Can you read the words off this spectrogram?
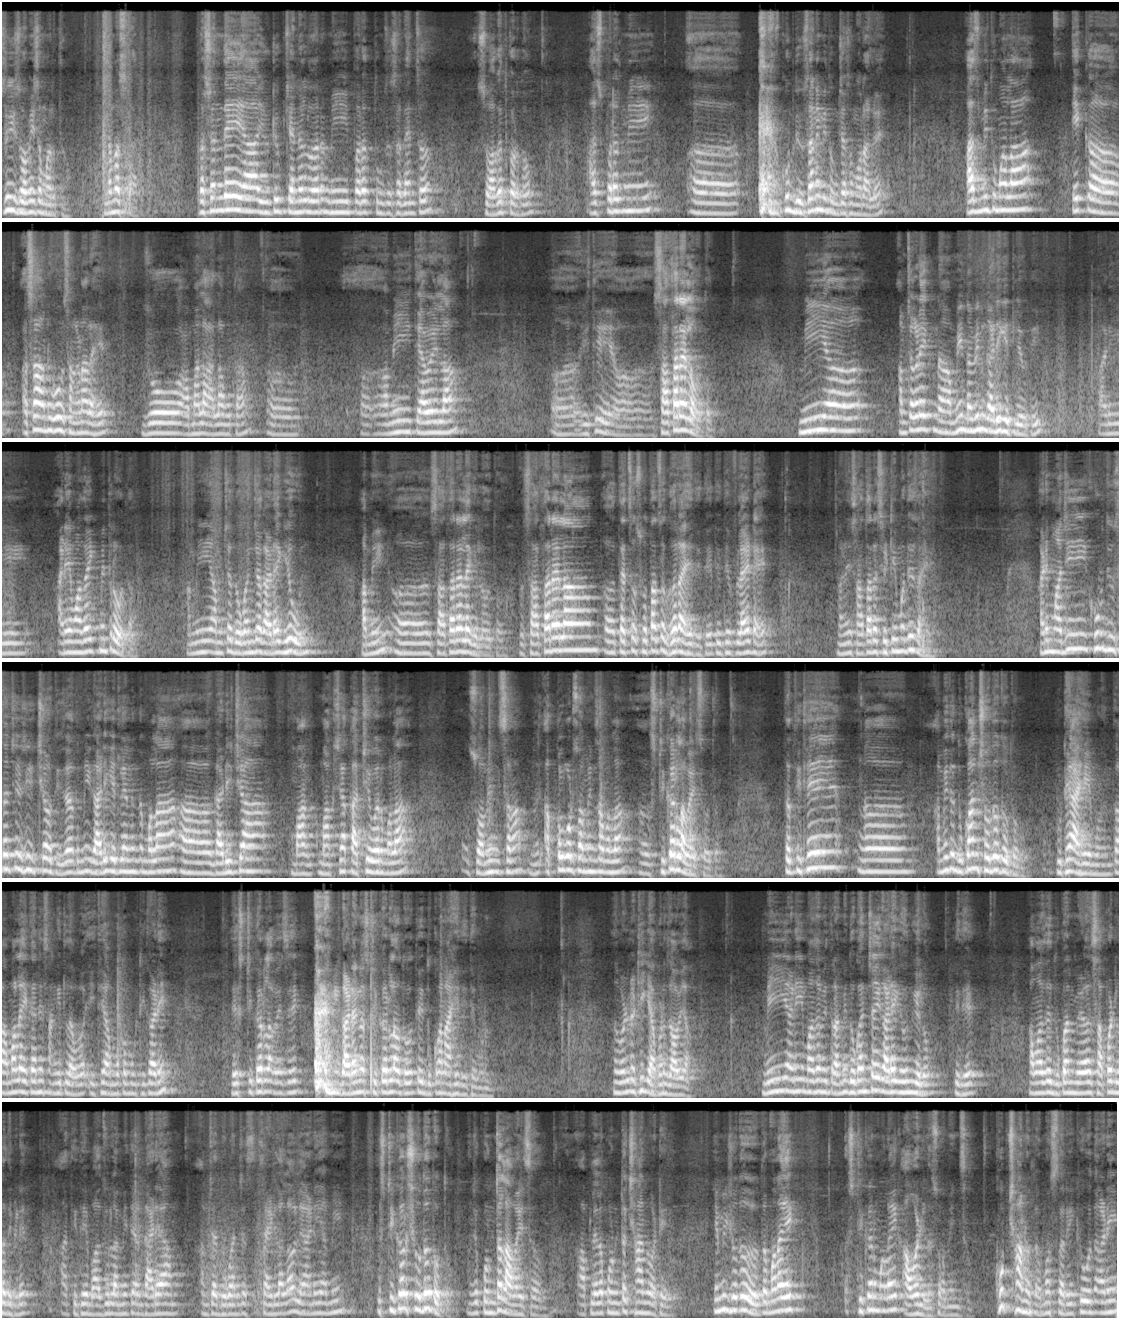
श्री स्वामी समर्थ. नमस्कार. प्रसंदे या यूट्यूब चॅनलवर मी परत तुमचं सगळ्यांचं स्वागत करतो. आज परत मी खूप दिवसाने मी तुमच्यासमोर आलो आहे आज मी तुम्हाला एक असा अनुभव सांगणार आहे जो आम्हाला आला होता. आम्ही त्यावेळेला इथे साताऱ्याला होतो. मी आमच्याकडे एक ना आम्ही नवीन गाडी घेतली होती. आणि आणि माझा एक मित्र होता. आम्ही आमच्या दोघांच्या गाड्या घेऊन आम्ही साताऱ्याला गेलो होतो. तर साताऱ्याला त्याचं स्वतःचं घर आहे तिथे तिथे फ्लॅट आहे आणि सातारा सिटीमध्येच आहे. आणि माझी खूप दिवसाची अशी इच्छा होती जर मी गाडी घेतल्यानंतर मला गाडीच्या माग मागच्या काचेवर मला स्वामींचा म्हणजे अक्कलकोट स्वामींचा मला स्टिकर लावायचं होतं. तर तिथे आम्ही ते दुकान शोधत होतो कुठे आहे म्हणून. तर आम्हाला एकाने सांगितलं इथे अमुक अमुक ठिकाणी हे स्टिकर लावायचं एक गाड्यांना स्टिकर लावतो ते दुकान आहे तिथे म्हणून. म्हटलं ठीक आहे आपण जाऊया. मी आणि माझा मित्र आम्ही दोघांच्याही गाड्या घेऊन गेलो तिथे. आम्हाला ते दुकान मिळालं सापडलं तिकडे. तिथे बाजूला आम्ही त्या गाड्या आमच्या दोघांच्या साईडला लावल्या आणि आम्ही ते स्टिकर शोधत होतो. म्हणजे कोणतं लावायचं आपल्याला कोणतं छान वाटेल हे मी शोधत होतो. तर मला एक स्टिकर मला एक आवडलं स्वामींचं. खूप छान होतं मस्त रेखीव होतं आणि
